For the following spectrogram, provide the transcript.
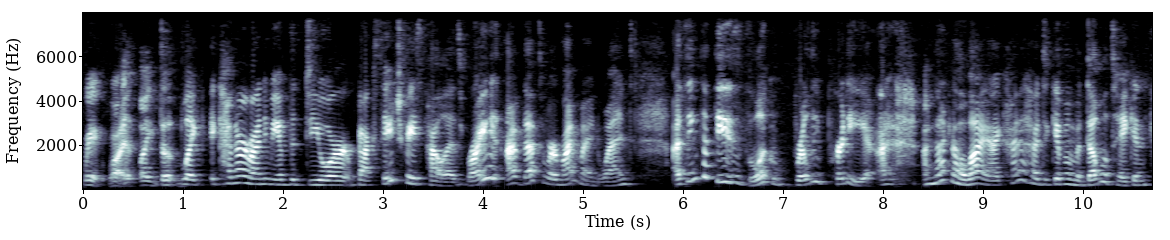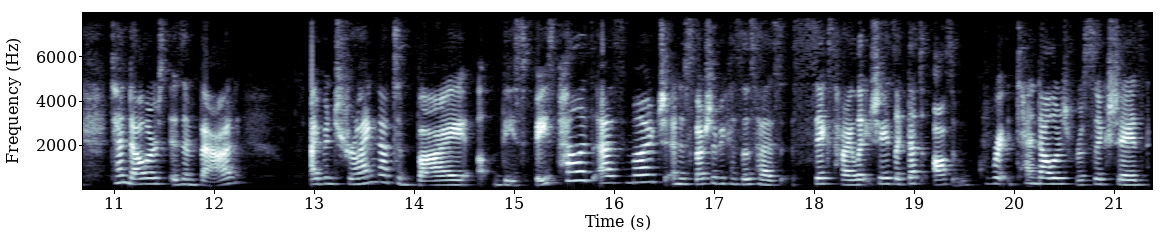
wait, what? Like, the, like it kind of reminded me of the Dior Backstage Face palettes, right? I, that's where my mind went. I think that these look really pretty. I, I'm not gonna lie, I kind of had to give them a double take, and $10 isn't bad. I've been trying not to buy uh, these face palettes as much, and especially because this has six highlight shades. Like, that's awesome. Great, $10 for six shades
